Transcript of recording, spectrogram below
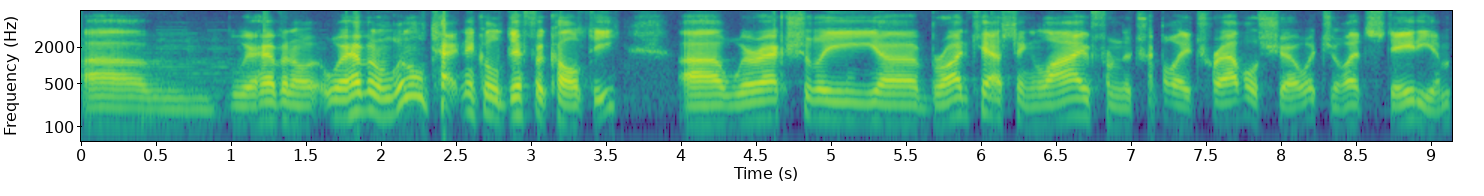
um, we're having a we're having a little technical difficulty. Uh, we're actually uh, broadcasting live from the AAA Travel Show at Gillette Stadium,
